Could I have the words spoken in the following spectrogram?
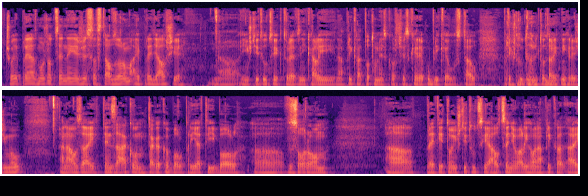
Čo je pre nás možno cenné, je, že sa stal vzorom aj pre ďalšie inštitúcie, ktoré vznikali napríklad potom neskôr v Českej republike ústav pre štúdium totalitných režimov. A naozaj ten zákon, tak ako bol prijatý, bol vzorom pre tieto inštitúcie a oceňovali ho napríklad aj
